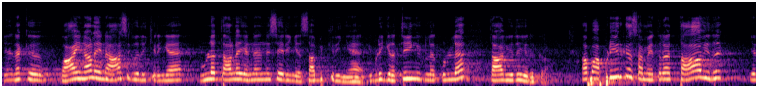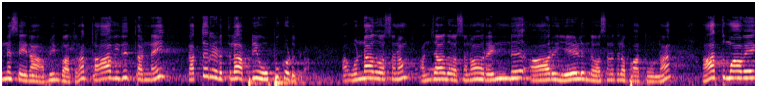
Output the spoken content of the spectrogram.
எனக்கு வாயினால் என்னை ஆசீர்வதிக்கிறீங்க உள்ளத்தால் என்னென்ன செய்கிறீங்க சபிக்கிறீங்க. இப்படிங்கிற தீங்குகளுக்குள்ளே தாவிது இருக்கிறான். அப்போ அப்படி இருக்கிற சமயத்தில் தாவிது என்ன செய்கிறான் அப்படின்னு பார்த்தோன்னா தாவிது தன்னை கத்தர் இடத்துல அப்படியே ஒப்பு கொடுக்குறான். ஒன்றாவது வசனம் அஞ்சாவது வசனம் ரெண்டு ஆறு ஏழு இந்த வசனத்தில் பார்த்தோம்னா ஆத்மாவே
